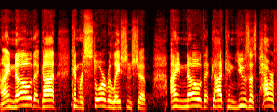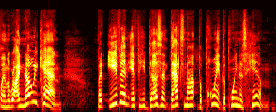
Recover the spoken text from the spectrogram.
I know that God can restore relationship. I know that God can use us powerfully in the world. I know He can. But even if he doesn't, that's not the point. The point is him.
